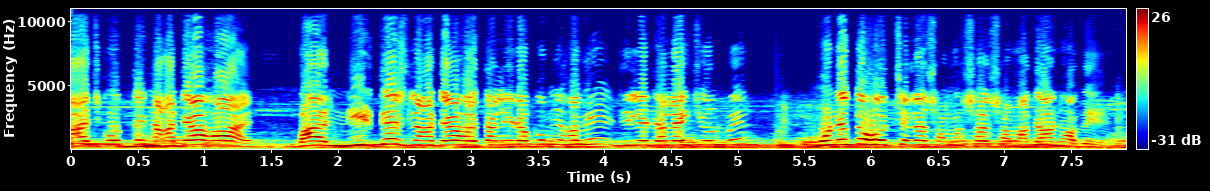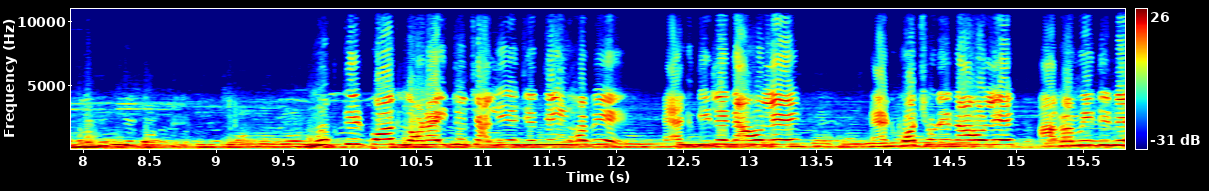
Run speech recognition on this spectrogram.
কাজ করতে না দেওয়া হয় বা নির্দেশ না দেওয়া হয় তাহলে এরকমই হবে? ঢিলে ঢালাই চলবে? মনে তো হচ্ছে না সমস্যার সমাধান হবে। মুক্তির পথ লড়াই তো চালিয়ে যেতেই হবে। একদিনে না হলে, এক বছরে না হলে আগামী দিনে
